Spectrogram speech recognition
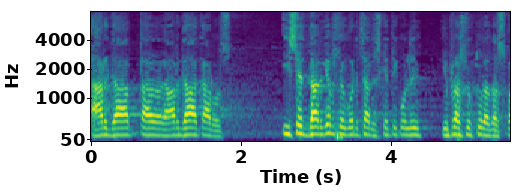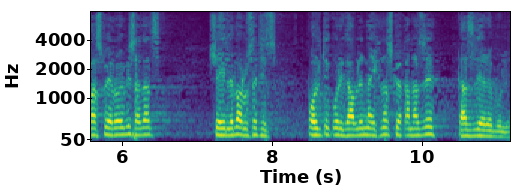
არ არ გააკაროს ისეთ დარგებს, როგორც არის კრიტიკული ინფრასტრუქტურა და სხვა სფეროები, სადაც შეიძლება რუსეთის პოლიტიკური გავლენა იქნას ქვეყანაზე გაძლიერებული.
